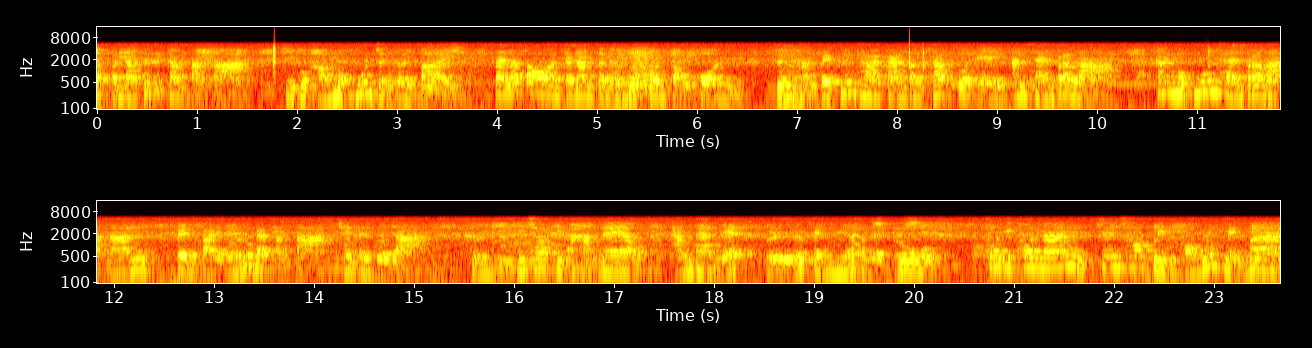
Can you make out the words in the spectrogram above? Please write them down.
กับบรรดาพฤติกรรมต่างๆ ที่พวกเขาหมกมุ่นจนเกินไป แต่ละตอนจะนำเสนอบุคคลสองคน ซึ่งหันไปพึ่งพาการบังคับตัวเองอันแสนประหลาด การหมกมุ่นแสนประหลาดนั้น เป็นไปในรูปแบบต่างๆ เช่นในตัวอย่าง คือหญิงที่ชอบกินอาหารแนว ทั้งแบบเม็ดหรือเป็นเนื้อสำเร็จรูป ส่วนอีกคนนั้นชื่นชอบกลิ่นของลูกเหม็นมาก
